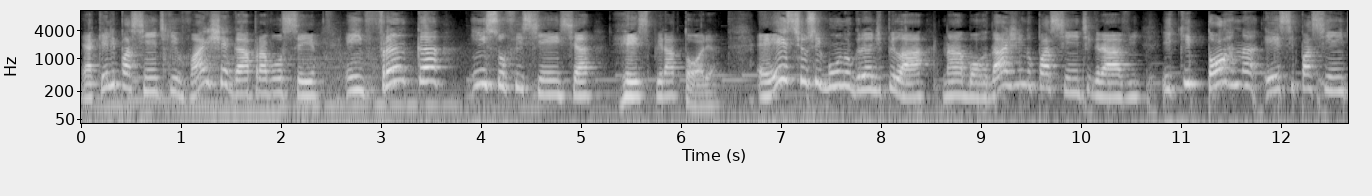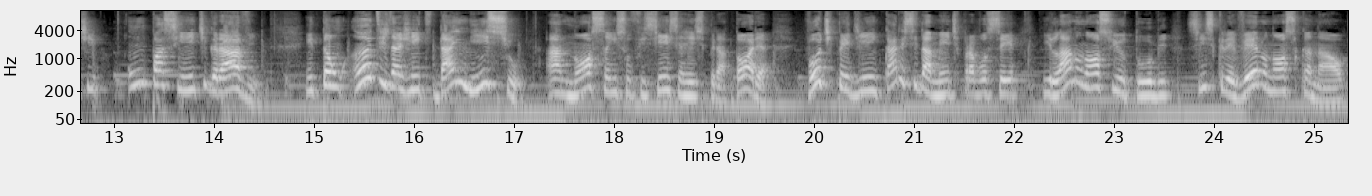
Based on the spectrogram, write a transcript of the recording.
É aquele paciente que vai chegar para você em franca insuficiência respiratória. É esse o segundo grande pilar na abordagem do paciente grave e que torna esse paciente um paciente grave. Então, antes da gente dar início à nossa insuficiência respiratória, vou te pedir encarecidamente para você ir lá no nosso YouTube, se inscrever no nosso canal.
